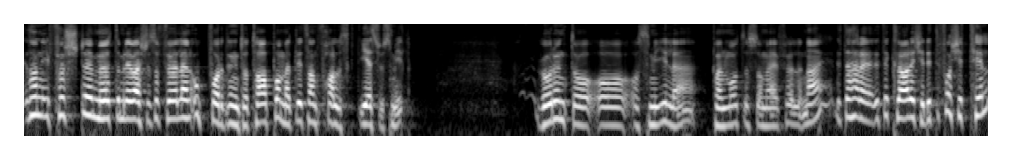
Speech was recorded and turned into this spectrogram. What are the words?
sånn, I første møte med det verset så føler jeg en oppfordring til å ta på meg et litt sånn falskt Jesus-smil Gå rundt og, og, og smiler på en måte som jeg føler Nei, dette, her, dette klarer jeg ikke. Dette får ikke til.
